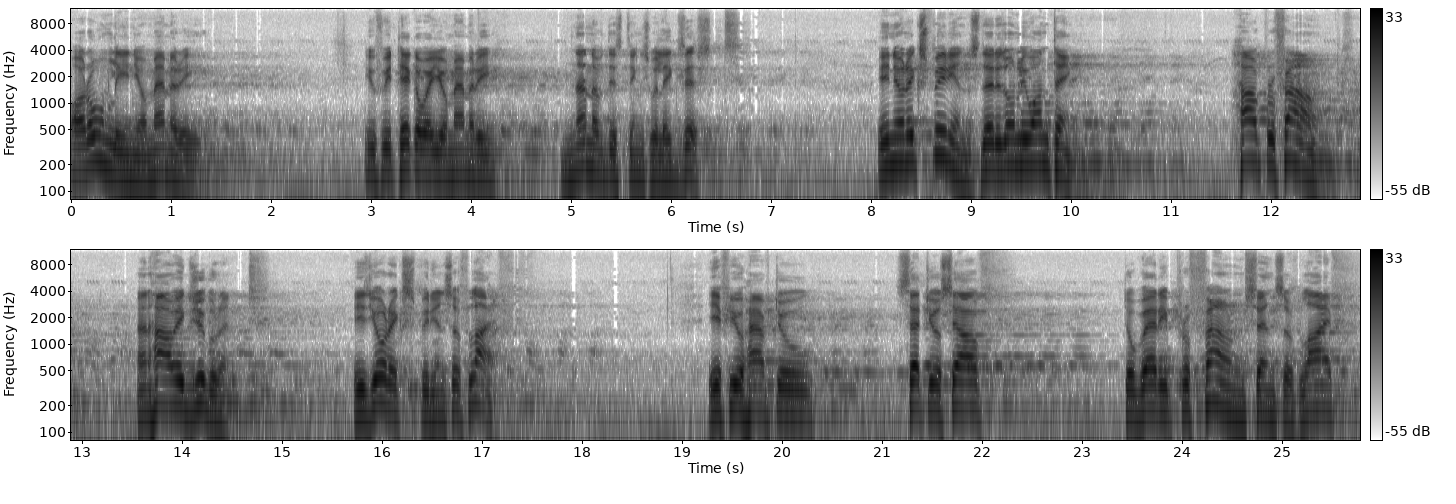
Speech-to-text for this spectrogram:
are only in your memory. If we take away your memory, none of these things will exist. In your experience, there is only one thing, how profound and how exuberant is your experience of life. If you have to set yourself to very profound sense of life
